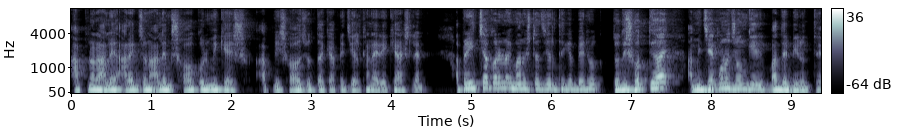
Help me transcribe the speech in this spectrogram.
আপনার আলে আরেকজন আলেম সহকর্মীকে আপনি সহযোদ্ধাকে আপনি জেলখানায় রেখে আসলেন। আপনার ইচ্ছা করেন ওই মানুষটা জেল থেকে বের হোক। যদি সত্যি হয় আমি যে কোনো জঙ্গিবাদের বিরুদ্ধে।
